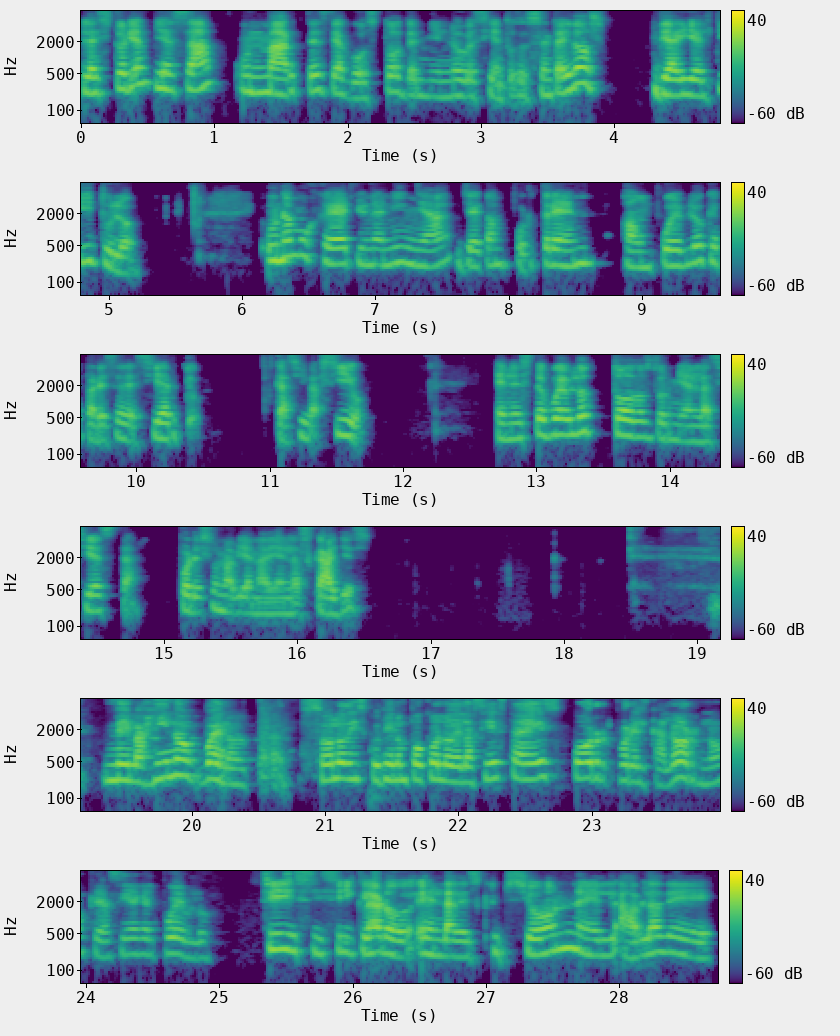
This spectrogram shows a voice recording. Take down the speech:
La historia empieza un martes de agosto de 1962, de ahí el título. Una mujer y una niña llegan por tren a un pueblo que parece desierto, casi vacío. En este pueblo todos dormían la siesta, por eso no había nadie en las calles. Me imagino, bueno, solo discutiendo un poco lo de la siesta es por, por el calor, ¿no? Que hacía en el pueblo. Sí, sí, sí, claro. En la descripción él habla de,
